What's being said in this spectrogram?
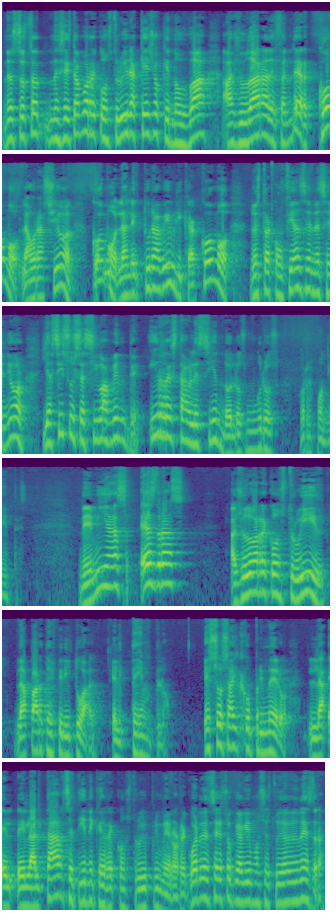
nosotros necesitamos reconstruir aquello que nos va a ayudar a defender, como la oración, como la lectura bíblica, como nuestra confianza en el Señor, y así sucesivamente, ir restableciendo los muros correspondientes. Nehemías, Esdras, ayudó a reconstruir la parte espiritual, el templo. Eso es algo primero. el, altar se tiene que reconstruir primero. Recuérdense eso que habíamos estudiado en Esdras.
